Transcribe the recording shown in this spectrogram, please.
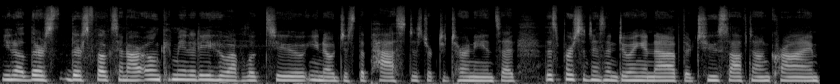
you know, there's there's folks in our own community who have looked to you know just the past district attorney and said this person isn't doing enough. They're too soft on crime.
